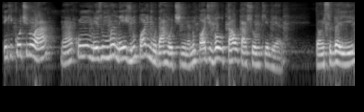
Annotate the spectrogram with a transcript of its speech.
tem que continuar né, com o mesmo manejo, não pode mudar a rotina, não pode voltar o cachorro que ele era. Então isso daí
